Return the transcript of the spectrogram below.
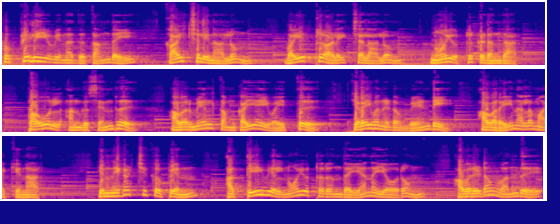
புப்பிலியுவினது தந்தை காய்ச்சலினாலும் வயிற்று அலைச்சலாலும் நோயுற்று கிடந்தார். பவுல் அங்கு சென்று அவர் மேல் தம் கையை வைத்து இறைவனிடம் வேண்டி அவரை நலமாக்கினார். இந்நிகழ்ச்சிக்கு பின் அத்தீவில் நோயுற்றிருந்த ஏனையோரும் அவரிடம் வந்து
